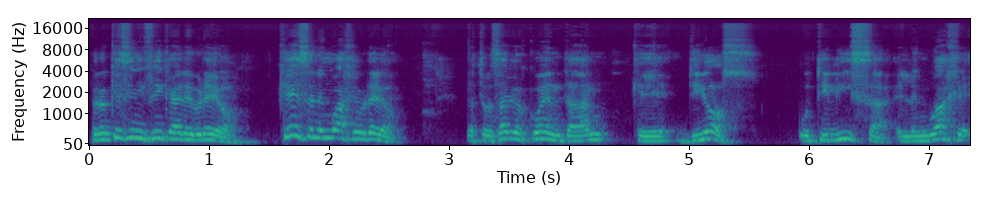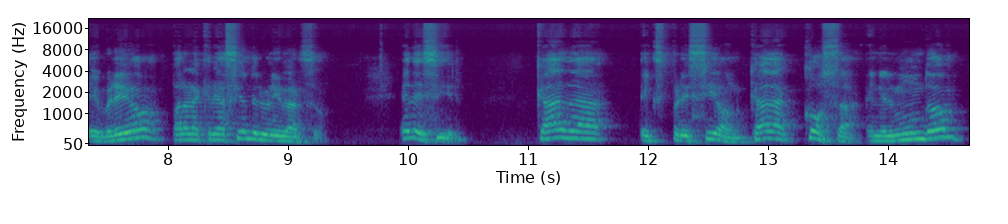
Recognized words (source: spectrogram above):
Pero ¿qué significa el hebreo? ¿Qué es el lenguaje hebreo? Nuestros sabios cuentan que Dios utiliza el lenguaje hebreo para la creación del universo. Es decir, cada expresión, cada cosa en el mundo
